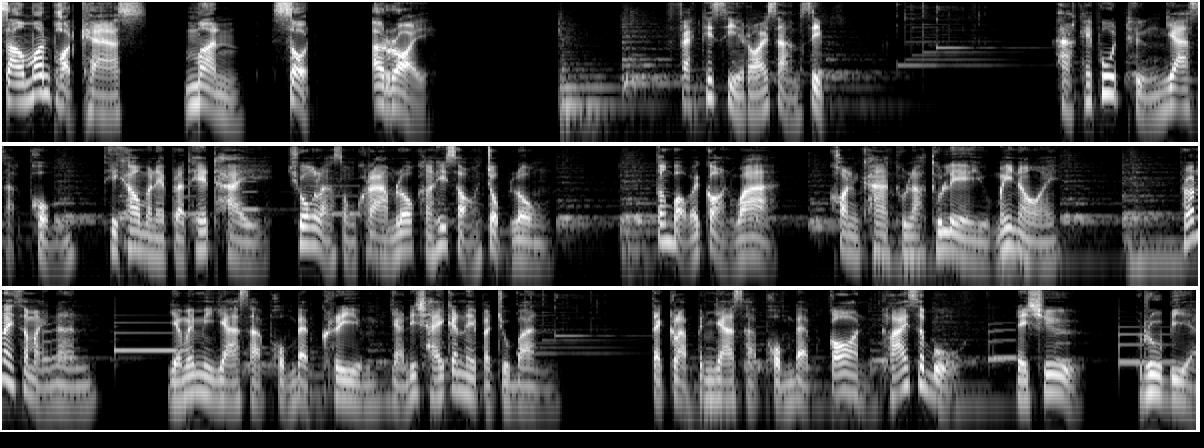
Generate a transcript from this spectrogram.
s a l ม o n PODCAST มัน สด อร่อย แฟกต์ที่ 430 หากให้พูดถึงยาสระผมที่เข้ามาในประเทศไทย ช่วงหลังสงครามโลกครั้งที่ 2 จบลง ต้องบอกไว้ก่อนว่า ค่อนข้างทุลักทุเลอยู่ไม่น้อย เพราะในสมัยนั้น ยังไม่มียาสระผมแบบครีมอย่างที่ใช้กันในปัจจุบัน แต่กลับเป็นยาสระผมแบบก้อนคล้ายสบู่ ในชื่อรูเบีย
